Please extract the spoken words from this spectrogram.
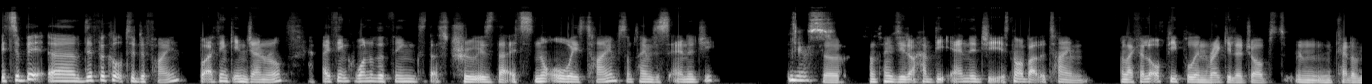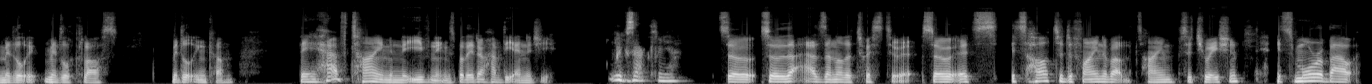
It's a bit uh, difficult to define, but I think in general, I think one of the things that's true is that it's not always time. Sometimes it's energy. Yes. So sometimes you don't have the energy. It's not about the time. Like a lot of people in regular jobs, in kind of middle middle class, middle income, they have time in the evenings, but they don't have the energy. Exactly. Yeah. So so that adds another twist to it. So it's it's hard to define about the time situation. It's more about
